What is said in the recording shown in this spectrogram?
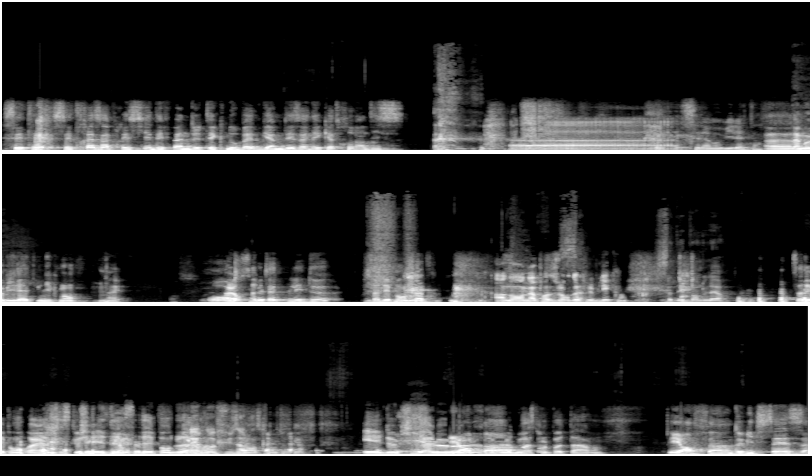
C'est très, c'est très apprécié des fans de techno bas de gamme des années 90. Ah, c'est la mobilette. hein. Euh, la mobilette uniquement. Ouais. Oh, Alors, ça peut-être les deux Ça dépend de la... Ah non, on n'a pas ce genre de public. hein. Ça dépend de l'heure. ça dépend, ouais, c'est ce que j'allais dire, ça dépend de On les l'heure refuse à l'entrée en tout cas. et de qui a le, Et le- enfin- le doigt sur le potard. Et enfin, 2016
